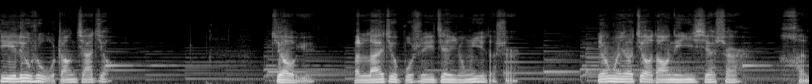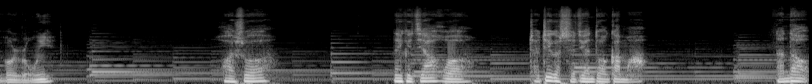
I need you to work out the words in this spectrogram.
第六十五章家教。教育本来就不是一件容易的事儿，因为要教导你一些事儿很不容易。话说，那个家伙在这个时间段干嘛？难道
